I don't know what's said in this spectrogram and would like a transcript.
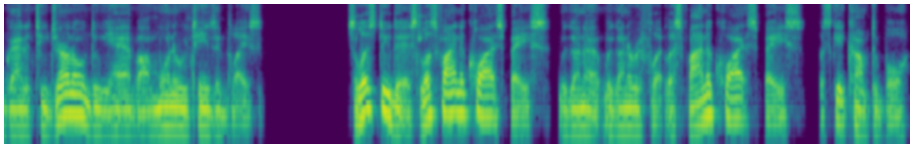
gratitude journal? Do we have our morning routines in place? So let's do this. Let's find a quiet space. We're gonna we're gonna reflect. Let's find a quiet space. Let's get comfortable,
